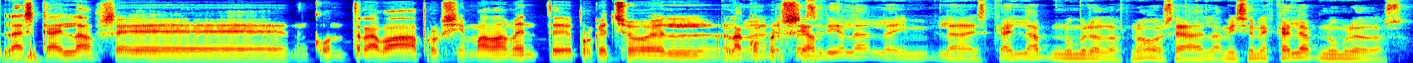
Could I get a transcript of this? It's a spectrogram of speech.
La Skylab se encontraba aproximadamente, porque he hecho el, la conversión. Esta sería la, Skylab número 2, ¿no? O sea, la misión Skylab número 2.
